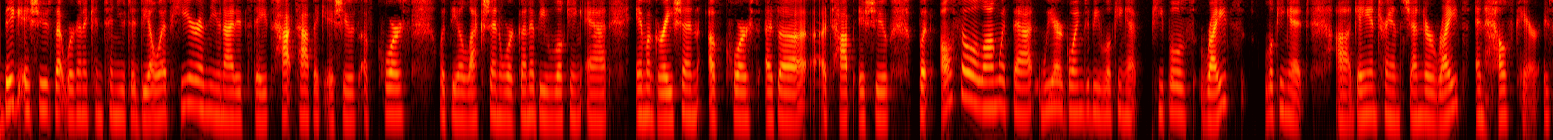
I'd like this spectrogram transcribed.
Big issues that we're going to continue to deal with here in the United States, hot topic issues, of course, with the election, we're going to be looking at immigration, of course, as a, a top issue. But also, along with that, we are going to be looking at people's rights looking at uh, gay and transgender rights and healthcare is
